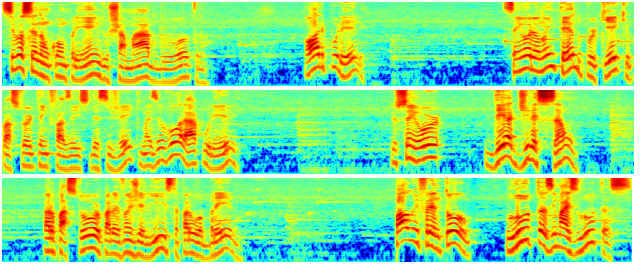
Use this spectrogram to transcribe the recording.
Se você não compreende o chamado do outro, Ore por ele. Senhor, eu não entendo por que, que o pastor tem que fazer isso desse jeito, mas eu vou orar por ele. Que o Senhor dê a direção para o pastor, para o evangelista, para o obreiro. Paulo enfrentou lutas e mais lutas.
